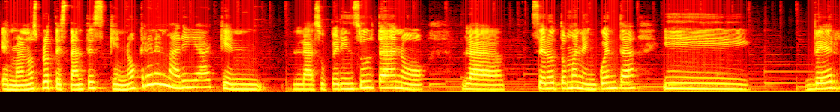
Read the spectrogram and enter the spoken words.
hermanos protestantes que no creen en María, que la superinsultan o la cero toman en cuenta y ver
